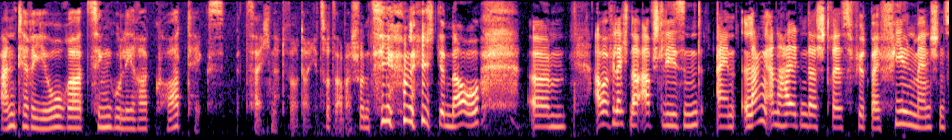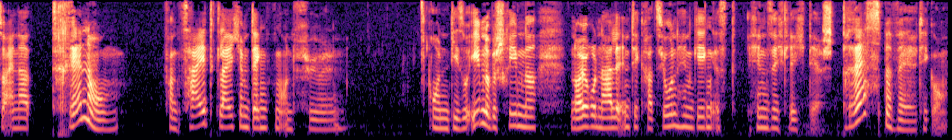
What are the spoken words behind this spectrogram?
anteriorer singulärer Kortex bezeichnet wird. Jetzt wird es aber schon ziemlich genau. Ähm, aber vielleicht noch abschließend, ein langanhaltender Stress führt bei vielen Menschen zu einer Trennung von zeitgleichem Denken und Fühlen. Und die soeben beschriebene neuronale Integration hingegen ist hinsichtlich der Stressbewältigung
